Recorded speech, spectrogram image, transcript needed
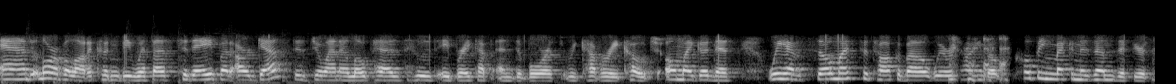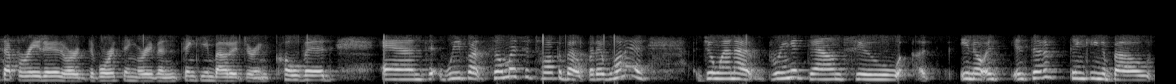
and Laura Bilotta couldn't be with us today, but our guest is Joana Lopez, who's a breakup and divorce recovery coach. Oh my goodness, we have so much to talk about. We were talking about coping mechanisms if you're separated or divorcing or even thinking about it during COVID. And we've got so much to talk about, but I want to, Joana, bring it down to, uh, you know, in, instead of thinking about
